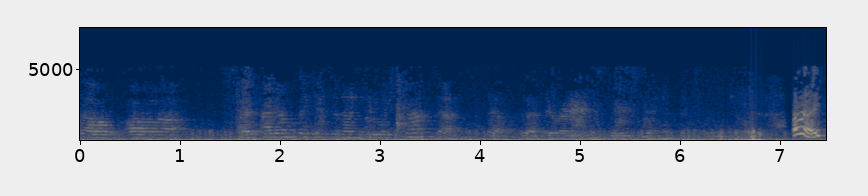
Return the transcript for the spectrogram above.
So, uh, I, I don't think it's an un-Jewish concept that, that there are things to abstain and things to enjoy. All right.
